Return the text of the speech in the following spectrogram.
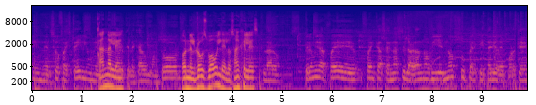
en el SoFi Stadium, Ándale. que le cabe un montón. O en el Rose Bowl de Los Ángeles. Claro. Pero mira, fue, fue en casa de Nashville, la verdad no vi, no supe el criterio de por qué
